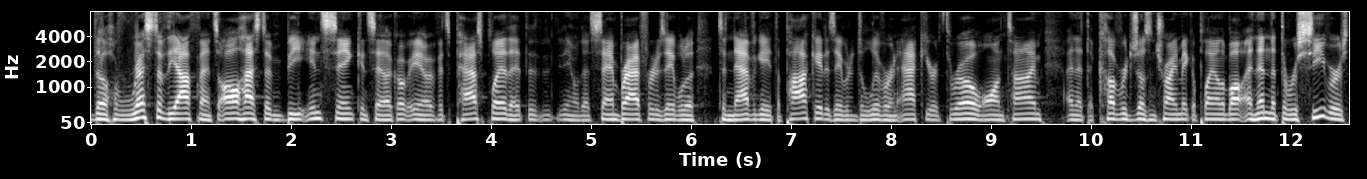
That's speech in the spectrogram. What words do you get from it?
the rest of the offense all has to be in sync and say like okay you know if it's pass play that you know that Sam Bradford is able to to navigate the pocket is able to deliver an accurate throw on time and that the coverage doesn't try and make a play on the ball and then that the receivers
